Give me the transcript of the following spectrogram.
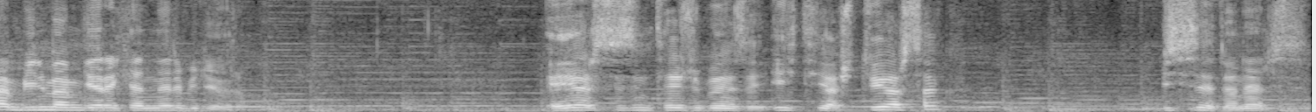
Ben bilmem gerekenleri biliyorum. Eğer sizin tecrübenize ihtiyaç duyarsak biz size döneriz.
